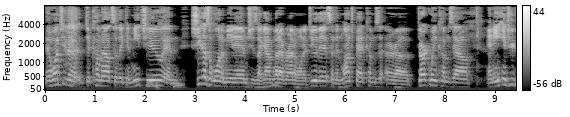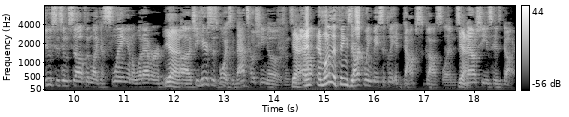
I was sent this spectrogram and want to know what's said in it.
they want you to to come out so they can meet you, and she doesn't want to meet him. She's like, ah, whatever, I don't want to do this. And then Launchpad comes or uh, Darkwing comes out, and he introduces himself in like a sling and a whatever. Yeah. Uh, she hears his voice, and that's how she knows. And so Yeah, now and, and one of the things that she- Darkwing basically adopts Gosalyn, so Yeah. now she's his daughter.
